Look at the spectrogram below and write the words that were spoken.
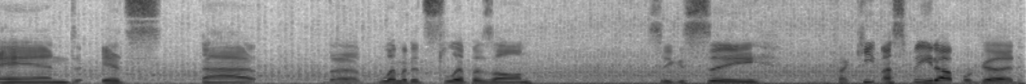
and it's uh, the limited slip is on. So you can see, if I keep my speed up, we're good.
